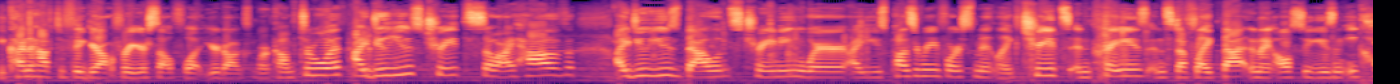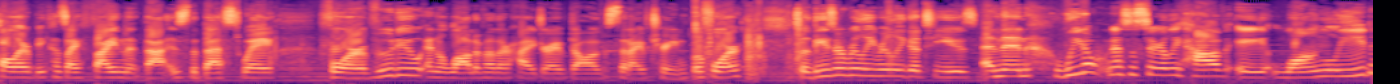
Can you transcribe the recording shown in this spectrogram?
You kind of have to figure out for yourself what your dog's more comfortable with. I do use treats, so I have, I do use balance training where I use positive reinforcement like treats and praise and stuff like that, and I also use an e-collar because I find that that is the best way for Voodoo and a lot of other high drive dogs that I've trained before. So these are really, really good to use. And then we don't necessarily have a long lead,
